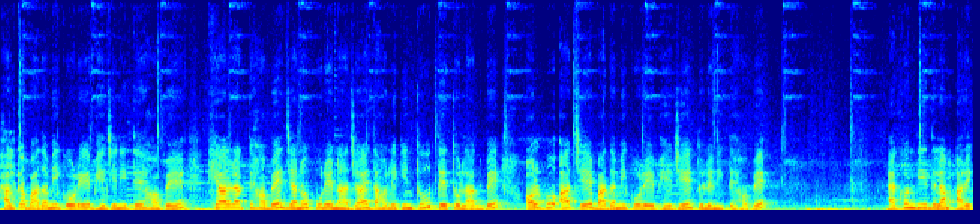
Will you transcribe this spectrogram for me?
হালকা বাদামি করে ভেজে নিতে হবে। খেয়াল রাখতে হবে যেন পুড়ে না যায়, তাহলে কিন্তু তেতো লাগবে। অল্প আঁচে বাদামি করে ভেজে তুলে নিতে হবে। এখন দিয়ে দিলাম আরেক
